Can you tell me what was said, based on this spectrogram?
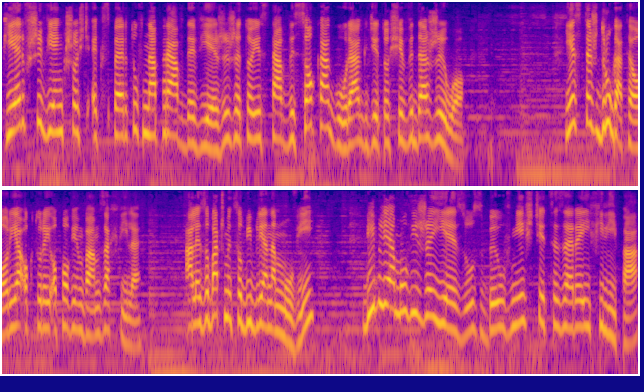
Pierwszy większość ekspertów naprawdę wierzy, że to jest ta wysoka góra, gdzie to się wydarzyło. Jest też druga teoria, o której opowiem Wam za chwilę. Ale zobaczmy, co Biblia nam mówi. Biblia mówi, że Jezus był w mieście Cezarei Filipa,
